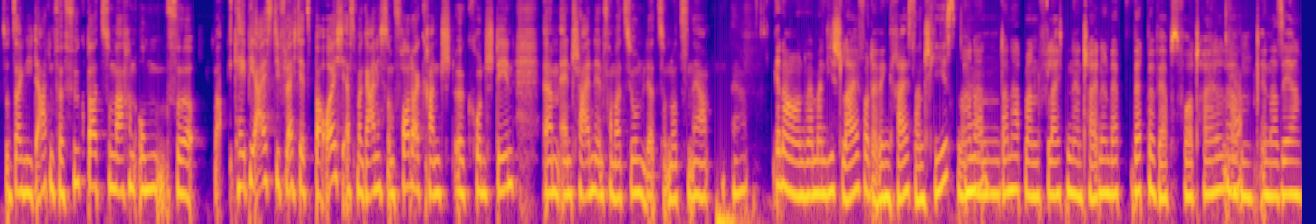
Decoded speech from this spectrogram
sozusagen die Daten verfügbar zu machen, um für KPIs, die vielleicht jetzt bei euch erstmal gar nicht so im Vordergrund äh, stehen, ähm, entscheidende Informationen wieder zu nutzen. Ja. ja. Genau, und wenn man die Schleife oder den Kreis dann schließt, ne, ja. dann, dann hat man vielleicht einen entscheidenden Web Wettbewerbsvorteil ja. ähm, in einer sehr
